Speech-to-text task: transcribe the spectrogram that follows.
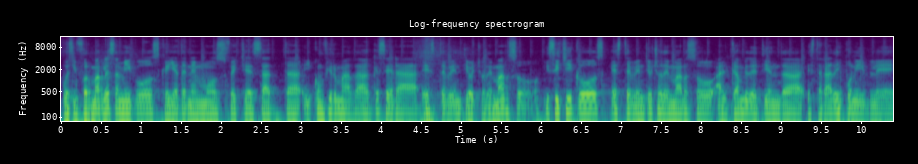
Pues informarles amigos que ya tenemos fecha exacta y confirmada que será este 28 de marzo. Y sí chicos, este 28 de marzo al cambio de tienda estará disponible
